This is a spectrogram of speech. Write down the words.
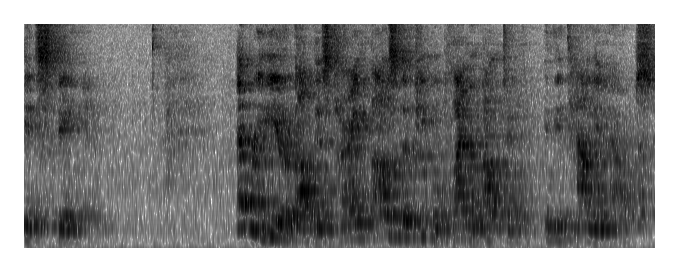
its sting. Every year about this time, thousands of people climb a mountain in the Italian Alps.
